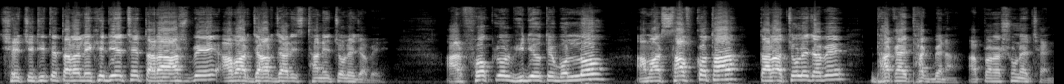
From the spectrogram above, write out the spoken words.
সে চিঠিতে তারা লিখে দিয়েছে, তারা আসবে, আবার যার যার স্থানে চলে যাবে। আর ফখরুল ভিডিওতে বলল, আমার সাফ কথা, তারা চলে যাবে, ঢাকায় থাকবে না। আপনারা শুনেছেন।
